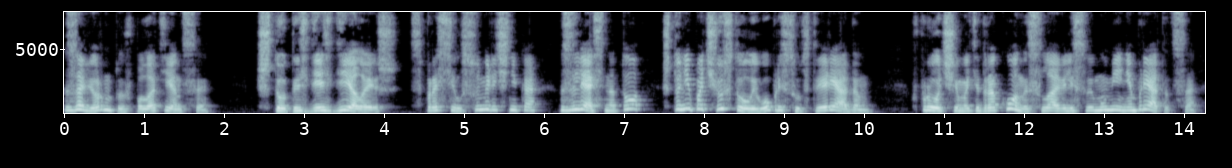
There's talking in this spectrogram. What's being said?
завернутую в полотенце. Что ты здесь делаешь? спросил сумеречника, злясь на то, что не почувствовал его присутствия рядом. Впрочем, эти драконы славили своим умением прятаться —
